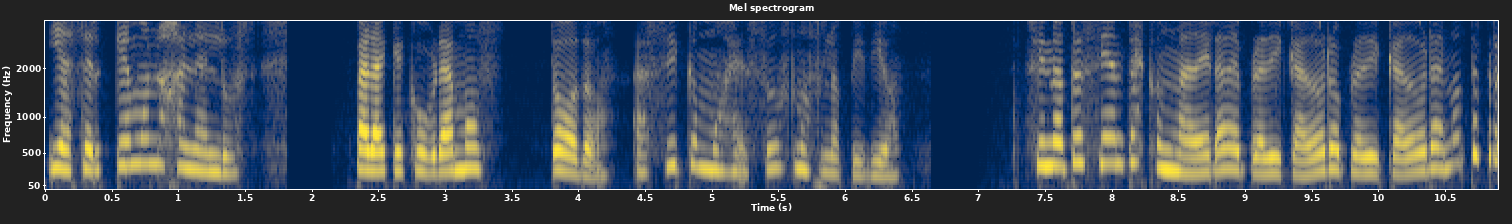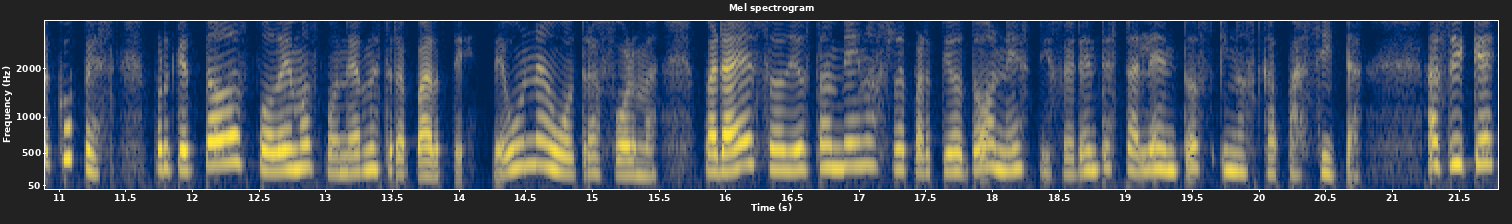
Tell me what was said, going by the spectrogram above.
y acerquémonos a la luz, para que cubramos todo, así como Jesús nos lo pidió. Si no te sientes con madera de predicador o predicadora, no te preocupes, porque todos podemos poner nuestra parte, de una u otra forma. Para eso Dios también nos repartió dones, diferentes talentos y nos capacita. Así que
